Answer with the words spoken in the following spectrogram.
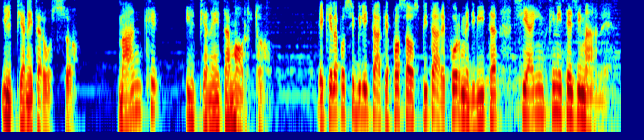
il pianeta rosso, ma anche il pianeta morto, e che la possibilità che possa ospitare forme di vita sia infinitesimale.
